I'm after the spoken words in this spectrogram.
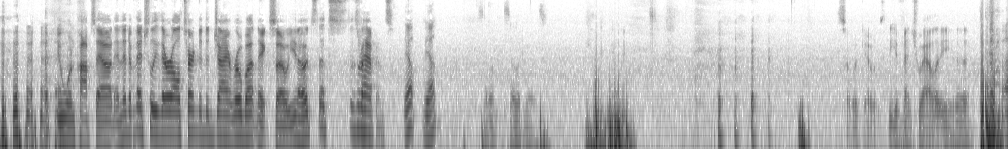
New one pops out, and then eventually they're all turned into giant Robotnik. So you know, it's that's that's what happens. Yep, yep. So so it goes. So it goes. The eventuality. Uh,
